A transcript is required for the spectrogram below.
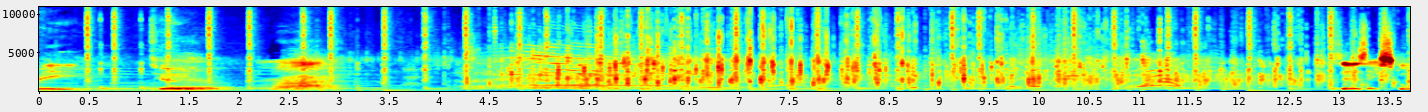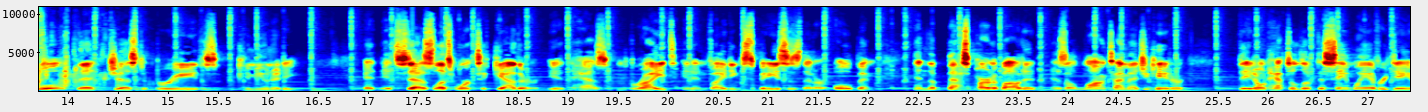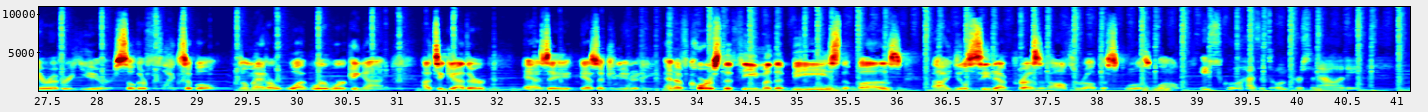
three, two, one. This is a school that just breathes community. It, it says, let's work together. It has bright and inviting spaces that are open. And the best part about it, as a longtime educator, they don't have to look the same way every day or every year. So they're flexible no matter what we're working on uh, together as a, as a community. And of course, the theme of the bees, the buzz, uh, you'll see that present all throughout the school as well. Each school has its own personality,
